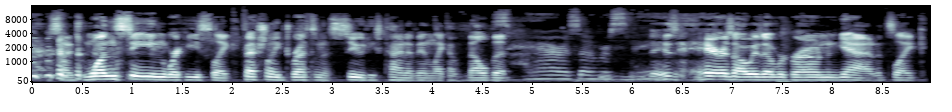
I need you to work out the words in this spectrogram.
Besides one scene where he's like professionally dressed in a suit, he's kind of in like a velvet His Hair is overspaced. his hair is always overgrown, and yeah, it's like,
